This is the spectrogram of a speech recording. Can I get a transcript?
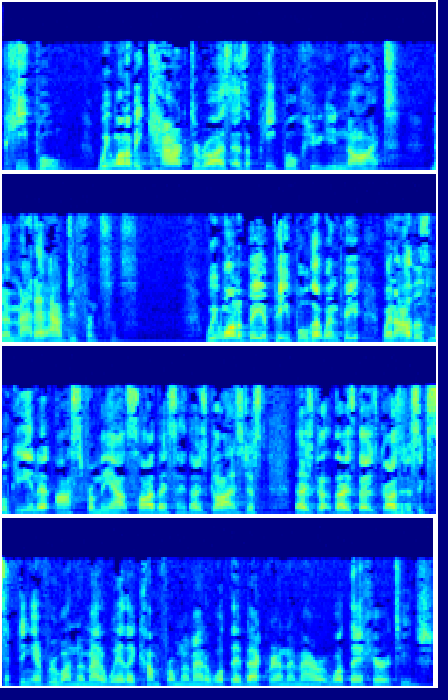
people. We want to be characterized as a people who unite no matter our differences. We want to be a people that when, when others look in at us from the outside, they say, those guys just, those, those, those guys are just accepting everyone, no matter where they come from, no matter what their background, no matter what their heritage.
